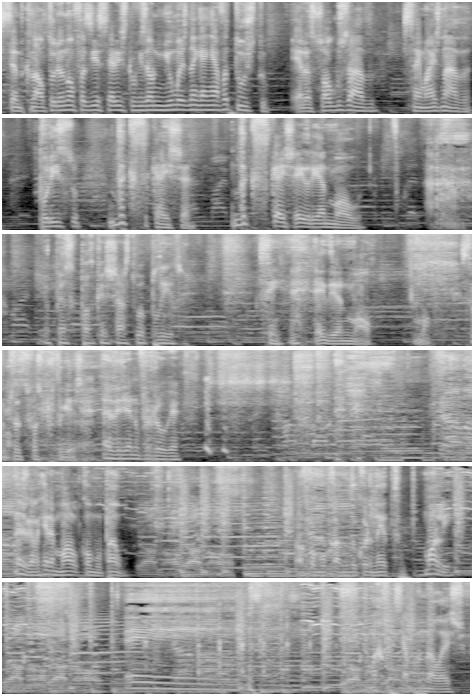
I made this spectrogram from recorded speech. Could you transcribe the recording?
Sendo que na altura não fazia séries de televisão nenhumas nem ganhava tusto. Era só gozado, sem mais nada. Por isso, de que se queixa? De que se queixa Adrian Mole? Eu penso que pode queixar-se do apelido. Sim, Adrian Mole. Bom, sobretudo se fosse português. Adriano Verruga. Não jogava que era mole como o pão. Ou como o come do corneto. Mole. Uma referência a Bruno Aleixo.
